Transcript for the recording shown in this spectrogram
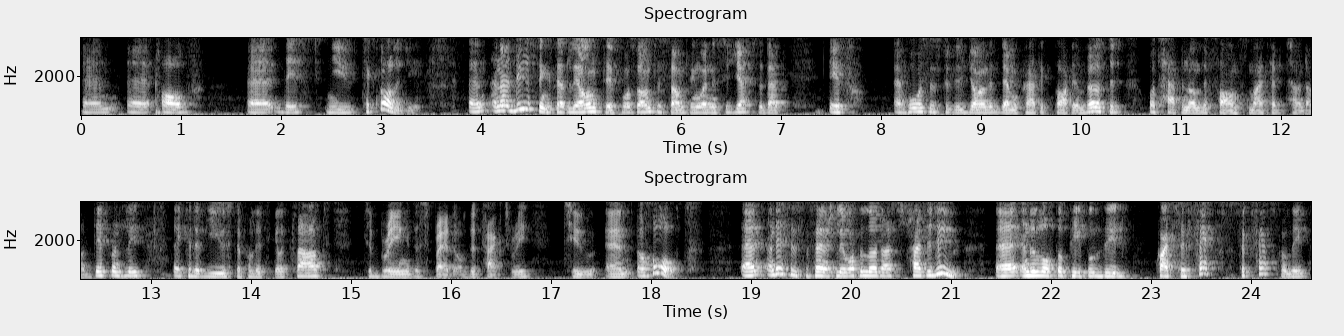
um, uh, of uh, this new technology. And, and I do think that Leontief was onto something when he suggested that if uh, horses could have joined the Democratic Party and voted, what happened on the farms might have turned out differently. They could have used the political clout to bring the spread of the factory to um, a halt. And, and, this is essentially what the Luddites tried to do. Uh, and a lot of people did quite success- successfully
